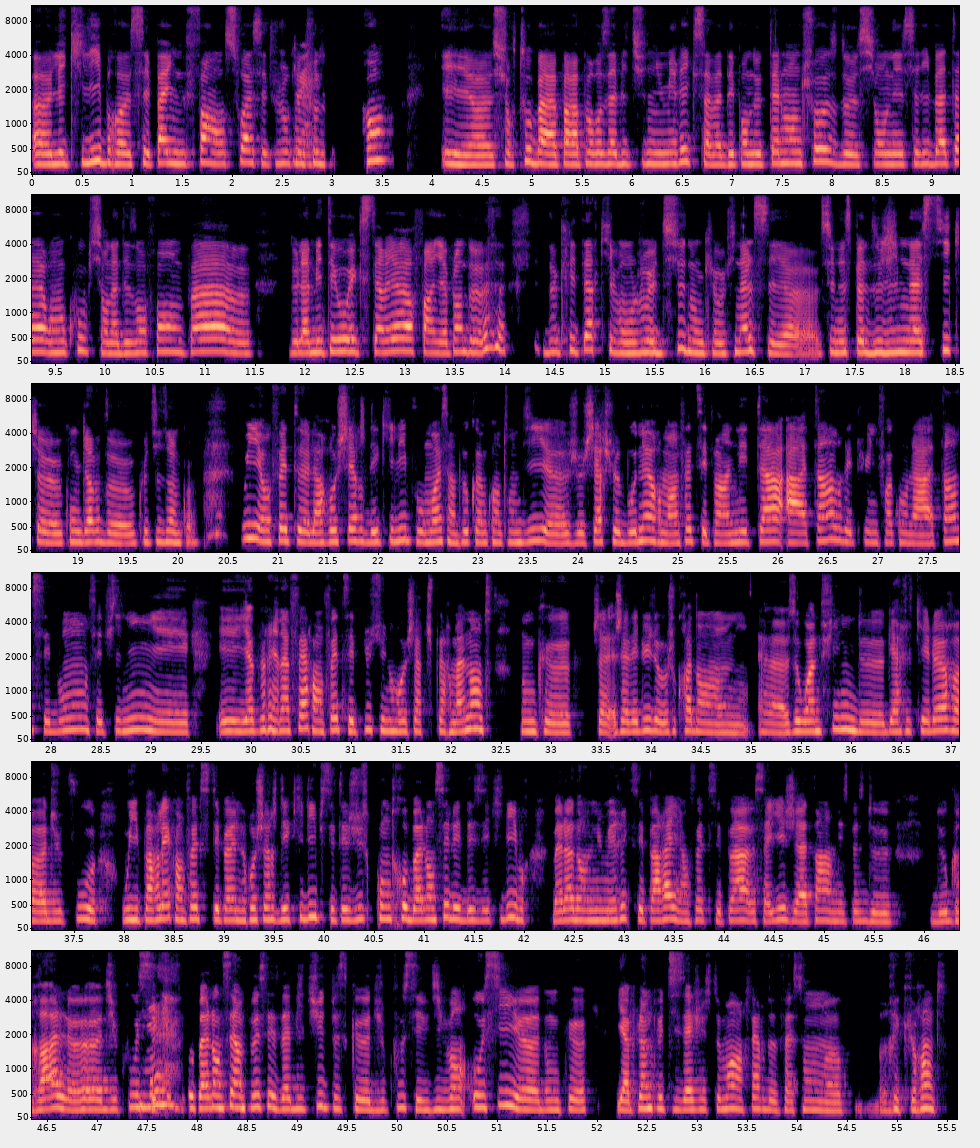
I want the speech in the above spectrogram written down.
Euh, l'équilibre, c'est pas une fin en soi, c'est toujours quelque ouais. chose de grand. Et euh, surtout, bah, par rapport aux habitudes numériques, ça va dépendre de tellement de choses, de si on est célibataire ou en couple, si on a des enfants ou pas, euh, de la météo extérieure. Enfin, il y a plein de, de critères qui vont jouer dessus. Donc, au final, c'est euh, une espèce de gymnastique euh, qu'on garde au quotidien, quoi. Oui, en fait, la recherche d'équilibre, pour moi, c'est un peu comme quand on dit euh, je cherche le bonheur, mais en fait, c'est pas un état à atteindre. Et puis, une fois qu'on l'a atteint, c'est bon, c'est fini et il y a plus rien à faire. En fait, c'est plus une recherche permanente. Donc, euh, j'avais lu, je crois, dans euh, The One Thing de Gary Keller, euh, du coup, où il parlait qu'en fait, c'était pas une recherche d'équilibre, c'était juste contrebalancer les déséquilibres. Bah là, dans le numérique, c'est pareil. En fait, c'est pas, ça y est, j'ai atteint un espèce de de graal. euh, du coup, c'est balancer un peu ses habitudes parce que du coup, c'est vivant aussi. euh, donc, il y a plein de petits ajustements à faire de façon euh, récurrente.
